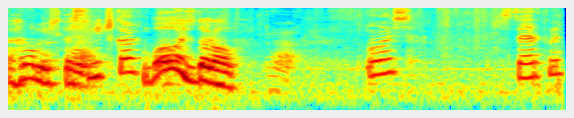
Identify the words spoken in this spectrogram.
громівська свічка. Будь здоров! Ось з церкви.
